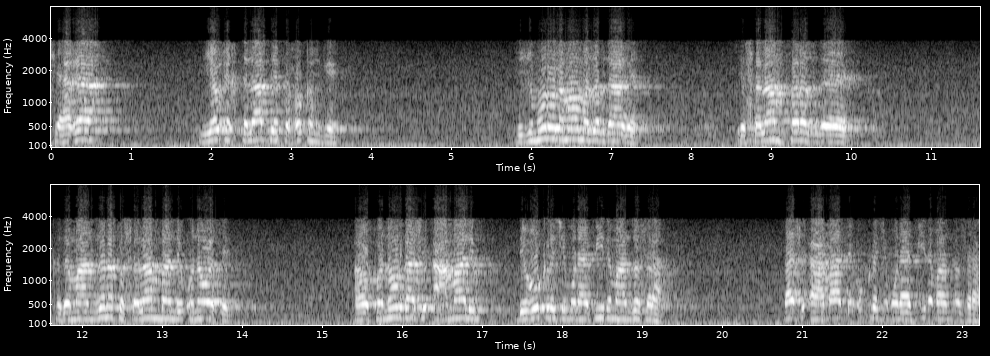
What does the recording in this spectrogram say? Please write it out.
چې هغه یو اختلاف دی په حکم کې د جمهور علما مذهب دا دی چې سلام فرض دی کله مانځنه په سلام باندې اونوته او په نور داسې اعمال دی وکړه چې منافی د مانځ سره داسې اعمال دی وکړه چې منافی د مانځ سره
